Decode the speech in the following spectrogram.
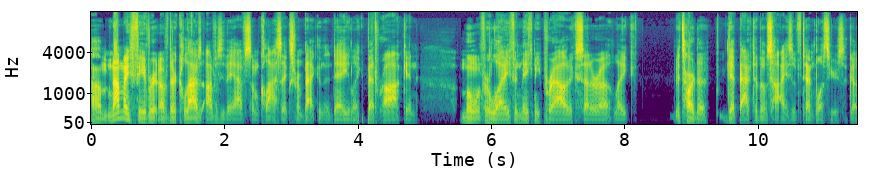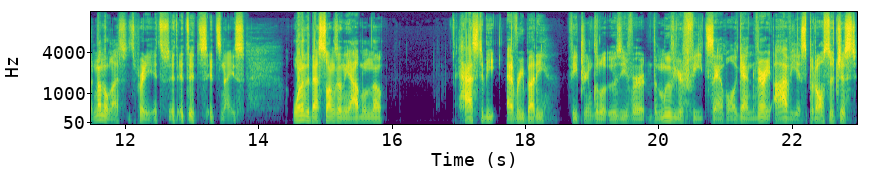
Um, not my favorite of their collabs. Obviously, they have some classics from back in the day, like Bedrock and Moment for Life and Make Me Proud, etc. Like, it's hard to get back to those highs of ten plus years ago. Nonetheless, it's pretty. It's it's it's it's nice. One of the best songs on the album, though, has to be "Everybody" featuring Lil Uzi Vert. The "Move Your Feet" sample, again, very obvious, but also just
